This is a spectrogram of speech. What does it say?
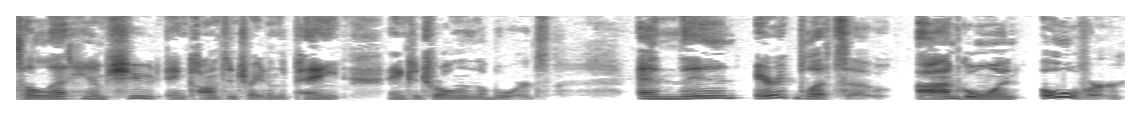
to let him shoot and concentrate on the paint and controlling the boards. And then Eric Bledsoe, I'm going over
